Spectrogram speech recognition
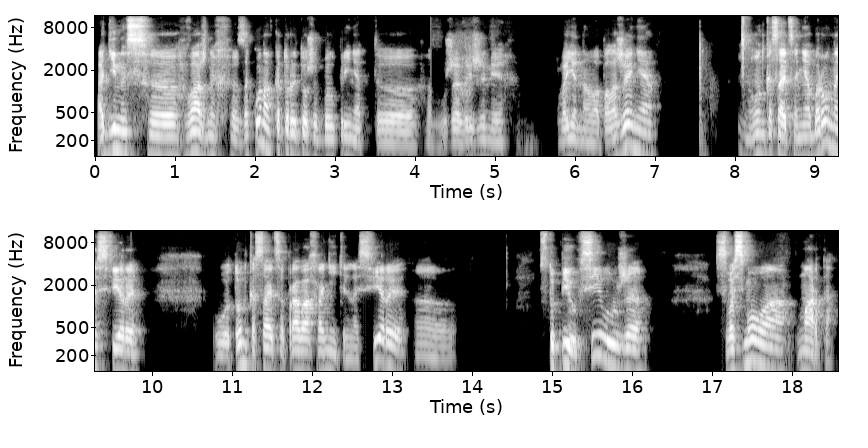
один из э, важных законов, который тоже был принят э, уже в режиме военного положения. Он касается не оборонной сферы, вот, он касается правоохранительной сферы. Э, вступил в силу уже с 8 марта.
